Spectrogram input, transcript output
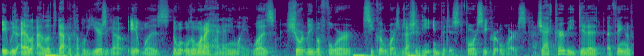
it was, I, I looked it up a couple of years ago. It was the, well, the one I had anyway was shortly before Secret Wars. It was actually the impetus for Secret Wars. Jack Kirby did a, a thing of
